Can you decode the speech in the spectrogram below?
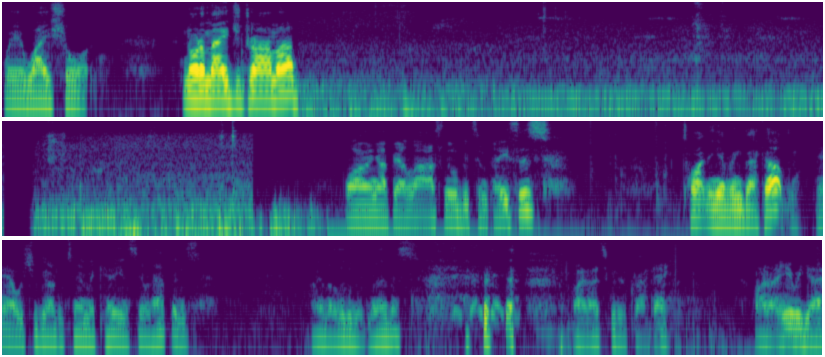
we're way short. Not a major drama. Wiring up our last little bits and pieces tightening everything back up. Now we should be able to turn the key and see what happens. I am a little bit nervous. right, let's give it a crack, eh? Right, here we go.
